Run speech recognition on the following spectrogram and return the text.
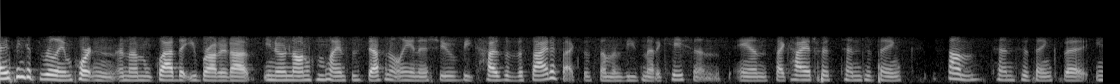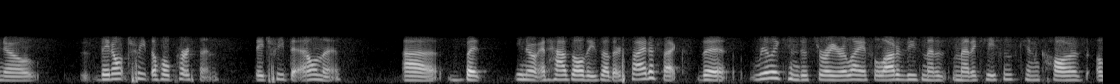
I think it's really important, and I'm glad that you brought it up. You know, noncompliance is definitely an issue because of the side effects of some of these medications. And psychiatrists tend to think, some tend to think that, you know, they don't treat the whole person. They treat the illness. Uh, but, you know, it has all these other side effects that really can destroy your life. A lot of these med- medications can cause a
